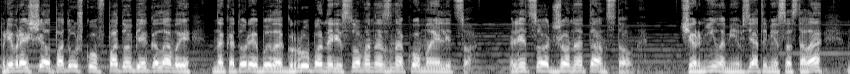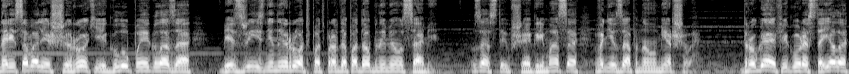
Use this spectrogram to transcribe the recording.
превращал подушку в подобие головы, на которой было грубо нарисовано знакомое лицо. Лицо Джона Танстоуна. Чернилами, взятыми со стола, нарисовали широкие глупые глаза, безжизненный рот под правдоподобными усами, застывшая гримаса внезапно умершего. Другая фигура стояла,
